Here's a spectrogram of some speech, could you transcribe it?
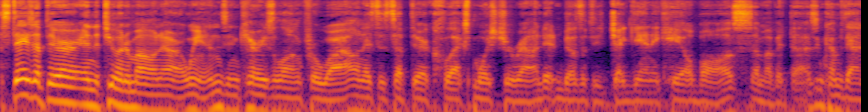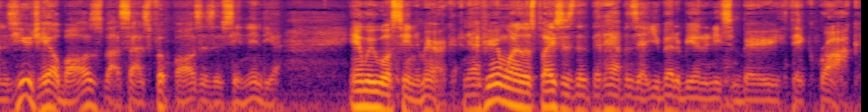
Stays up there in the 200 mile an hour winds and carries along for a while. And as it's up there, it collects moisture around it and builds up these gigantic hail balls. Some of it does, and comes down as huge hail balls, about size of footballs, as they've seen in India. And we will see in America. Now, if you're in one of those places that, that happens, that you better be underneath some very thick rock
